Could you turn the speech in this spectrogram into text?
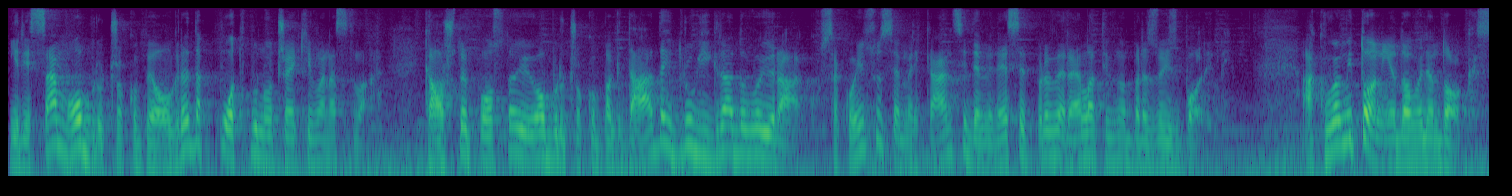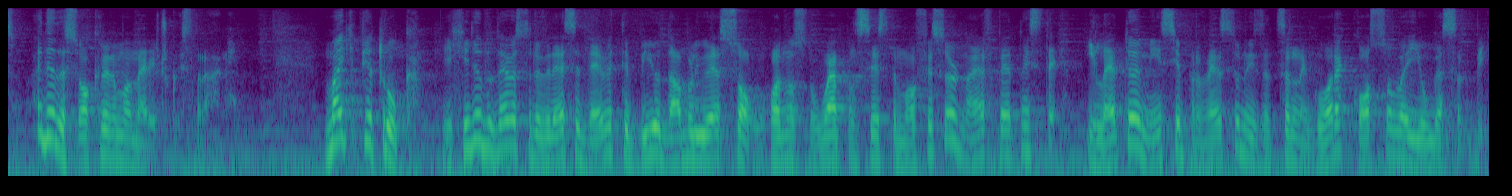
jer je sam obruč oko Beograda potpuno očekivana stvar, kao što je postao i obruč oko Bagdada i drugih gradova u Iraku, sa kojim su se Amerikanci 91. relativno brzo izborili. Ako vam i to nije dovoljan dokaz, ajde da se okrenemo američkoj strani. Mike Pietruka je 1999. bio WSO, odnosno Weapon System Officer na F-15T i letao je misije prvenstveno iza Crne Gore, Kosova i Juga Srbije.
